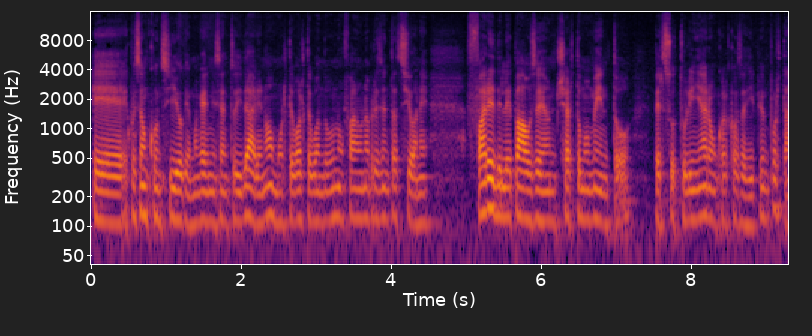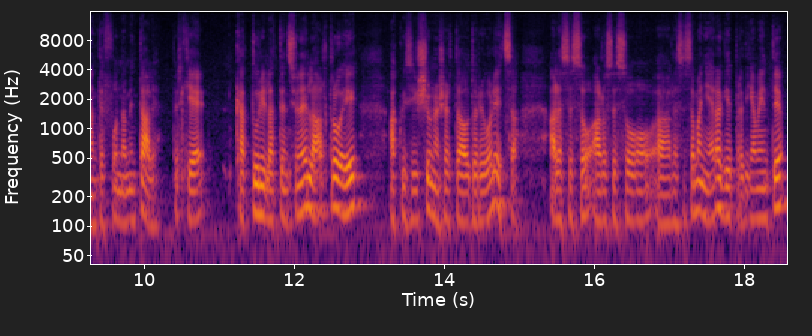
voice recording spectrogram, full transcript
E questo è un consiglio che magari mi sento di dare, no? Molte volte quando uno fa una presentazione, fare delle pause a un certo momento per sottolineare un qualcosa di più importante è fondamentale, perché catturi l'attenzione dell'altro e acquisisci una certa autorevolezza, alla, stesso, stesso, alla stessa maniera che praticamente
